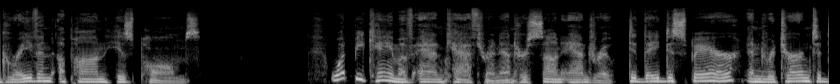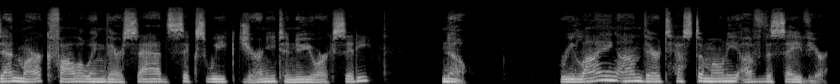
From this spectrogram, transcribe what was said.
Graven upon his palms. What became of Anne Catherine and her son Andrew? Did they despair and return to Denmark following their sad six week journey to New York City? No. Relying on their testimony of the Savior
